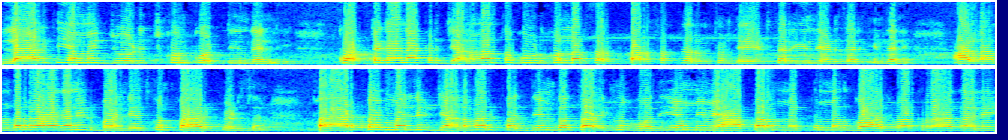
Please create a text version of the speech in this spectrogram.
లాగితే ఈ అమ్మాయి జోడించుకొని కొట్టిందండి. కొట్టగానే అక్కడ జనం అంతా కూడుకున్నారు సార్. కరసర జరుగుతుంటే ఏడు జరిగింది ఏడు జరిగిందని. వాళ్ళందరూ రాగానే ఇటు బండి వేసుకొని పారిపోయాడు సార్. పారిపోయి మళ్ళీ జనవరి పద్దెనిమిదో తారీఖున ఉదయం మేము వ్యాపారం మొత్తం మీద గాజువాక రాగానే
